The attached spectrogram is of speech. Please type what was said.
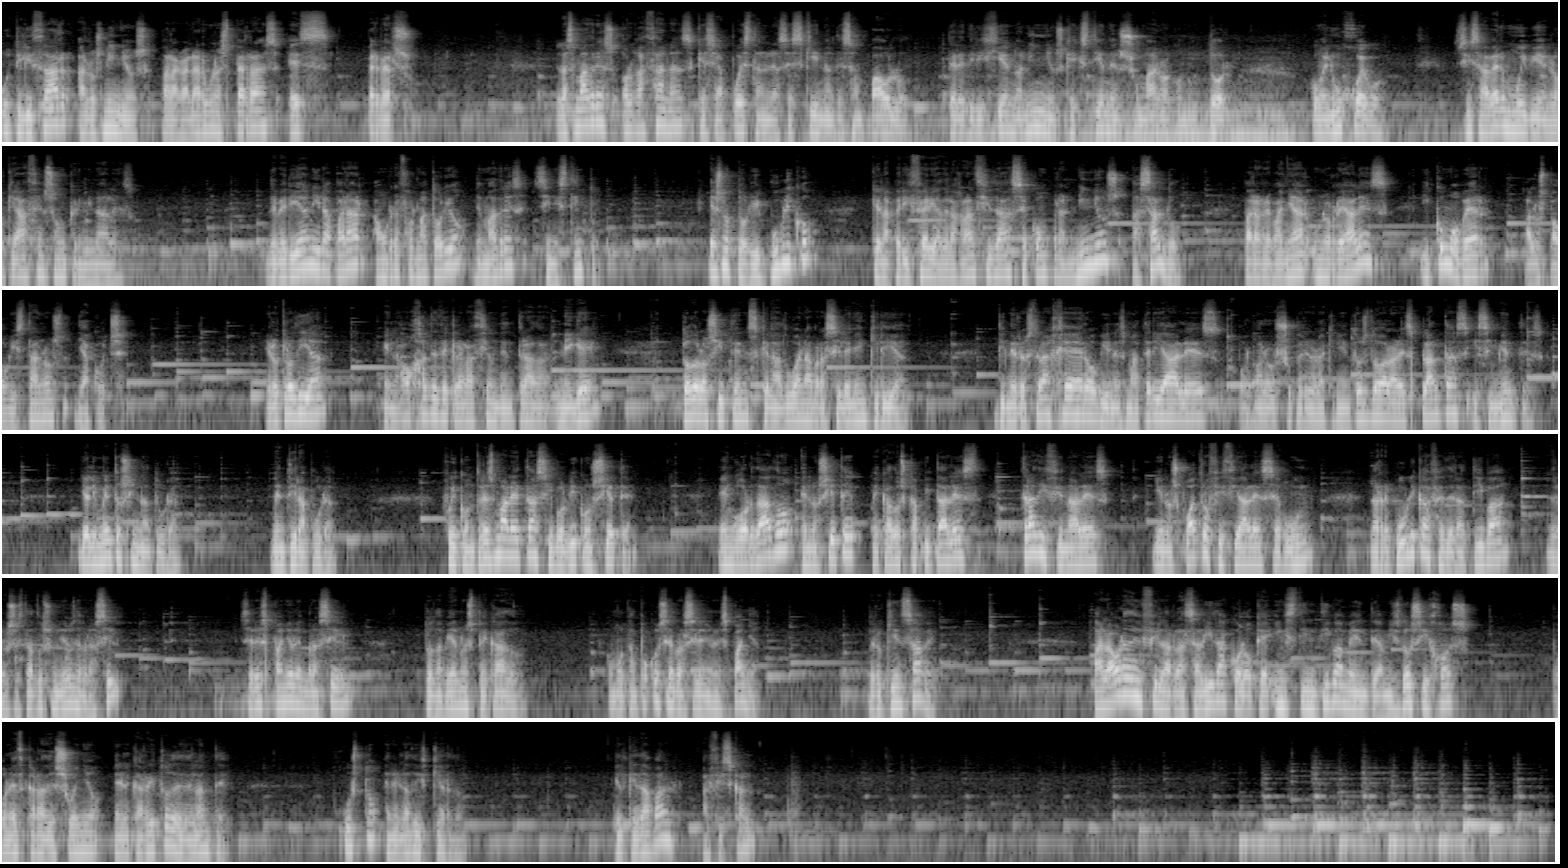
Utilizar a los niños para ganar unas perras es perverso. Las madres holgazanas que se apuestan en las esquinas de San Paulo, teledirigiendo a niños que extienden su mano al conductor, como en un juego, sin saber muy bien lo que hacen, son criminales. Deberían ir a parar a un reformatorio de madres sin instinto. Es notorio y público que en la periferia de la gran ciudad se compran niños a saldo para rebañar unos reales y ver a los paulistanos de acoche. El otro día, en la hoja de declaración de entrada, negué todos los ítems que la aduana brasileña inquiría. Dinero extranjero, bienes materiales, por valor superior a 500 dólares, plantas y simientes. Y alimentos sin natura. Mentira pura. Fui con tres maletas y volví con siete, engordado en los siete pecados capitales tradicionales y en los cuatro oficiales según la República Federativa de los Estados Unidos de Brasil. Ser español en Brasil todavía no es pecado, como tampoco ser brasileño en España. Pero quién sabe. A la hora de enfilar la salida coloqué instintivamente a mis dos hijos, poned cara de sueño, en el carrito de delante, justo en el lado izquierdo, el que daba al fiscal.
